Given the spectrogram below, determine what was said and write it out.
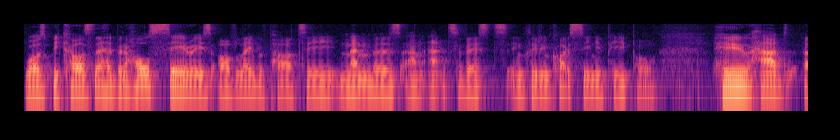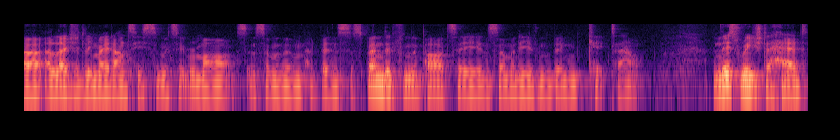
was because there had been a whole series of Labour Party members and activists, including quite senior people, who had uh, allegedly made anti-Semitic remarks and some of them had been suspended from the party and some had even been kicked out. And this reached a head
